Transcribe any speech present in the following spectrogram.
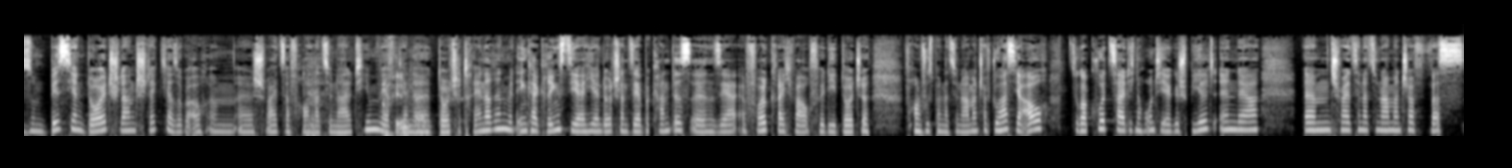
So ein bisschen Deutschland steckt ja sogar auch im äh, Schweizer Frauennationalteam. Wir haben ja eine Fall. deutsche Trainerin mit Inka Grings, die ja hier in Deutschland sehr bekannt ist, äh, sehr erfolgreich war auch für die deutsche Frauenfußballnationalmannschaft. Du hast ja auch sogar kurzzeitig noch unter ihr gespielt in der ähm, Schweizer Nationalmannschaft. Was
